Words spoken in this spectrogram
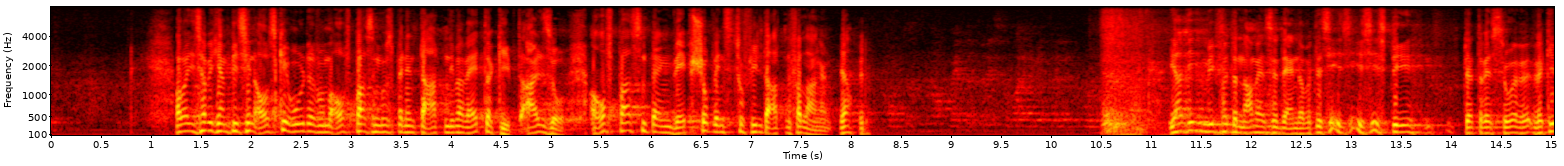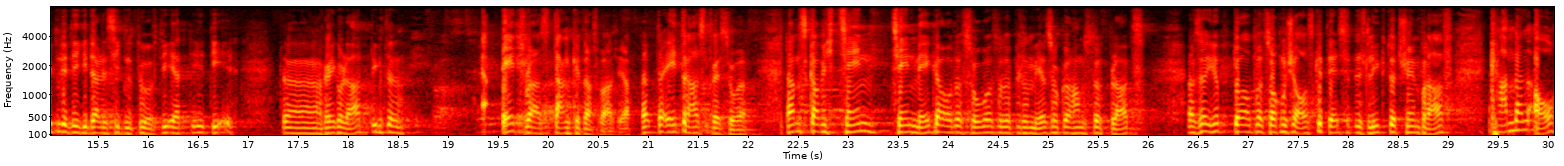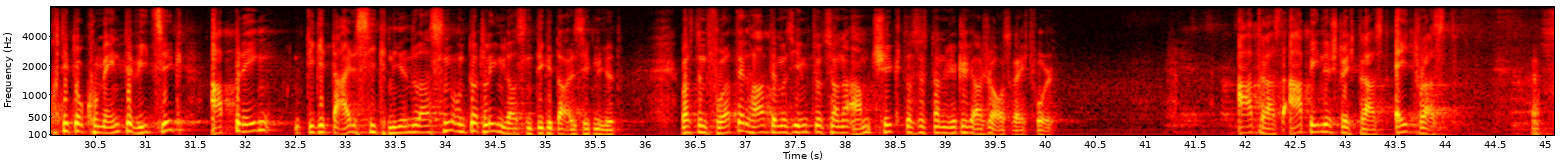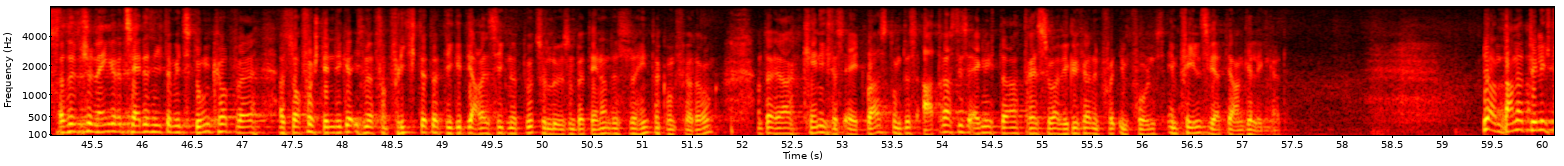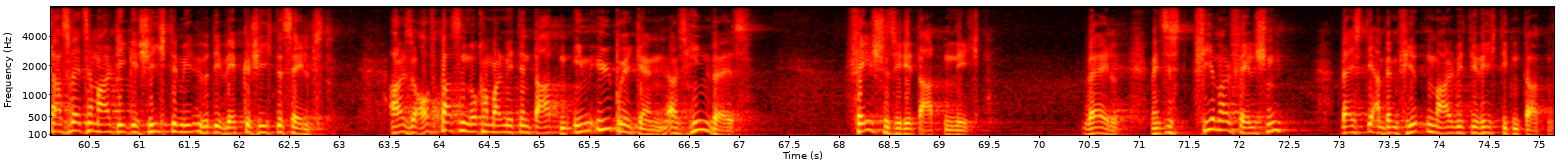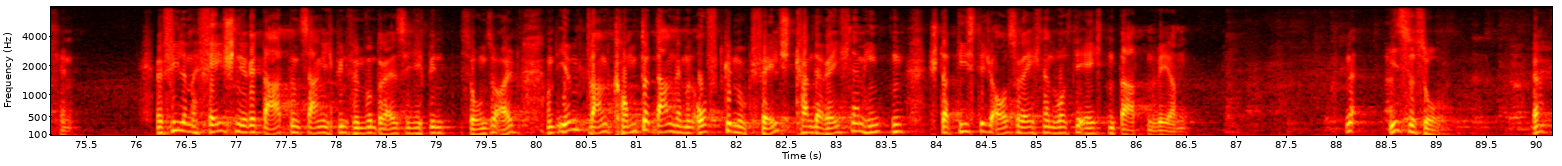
Aber jetzt habe ich ein bisschen ausgeholt, wo man aufpassen muss bei den Daten, die man weitergibt. Also, aufpassen beim Webshop, wenn es zu viel Daten verlangen. Ja, bitte. Ja, die, mir fällt der Name jetzt nicht ein, aber das ist, ist, ist die, der Tresor. Wer gibt die digitale Signatur? Die, die, die, der Regulat, der E-Trust, danke, das war's, ja. Der E-Trust-Tresor. Da haben es, glaube ich, 10, 10 Mega oder sowas oder ein bisschen mehr sogar haben sie dort Platz. Also ich habe da ein paar Sachen schon ausgetestet, das liegt dort schön brav. Kann man auch die Dokumente witzig ablegen, digital signieren lassen und dort liegen lassen, digital signiert. Was den Vorteil hat, wenn man es irgendwo zu einem Amt schickt, dass es dann wirklich auch schon ausreicht voll. A-Trust, A-Trust, A-Trust. Also ich habe schon längere Zeit nicht damit zu tun gehabt, weil als Sachverständiger ist man verpflichtet, eine digitale Signatur zu lösen bei denen, das ist eine Hintergrundförderung. Und daher kenne ich das A-Trust und das A-Trust ist eigentlich der Tresor wirklich eine empfehlenswerte Angelegenheit. Ja, und dann natürlich, das war jetzt einmal die Geschichte mit, über die Webgeschichte selbst. Also aufpassen noch einmal mit den Daten. Im Übrigen, als Hinweis, fälschen Sie die Daten nicht. Weil, wenn Sie es viermal fälschen, weißt du beim vierten Mal, wie die richtigen Daten sind. Weil viele fälschen ihre Daten und sagen, ich bin 35, ich bin so und so alt. Und irgendwann kommt er dann, wenn man oft genug fälscht, kann der Rechner hinten statistisch ausrechnen, was die echten Daten wären. Na, ist es so? Ja?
